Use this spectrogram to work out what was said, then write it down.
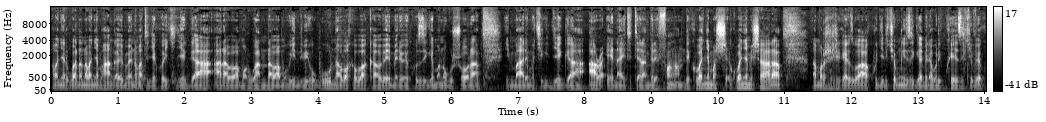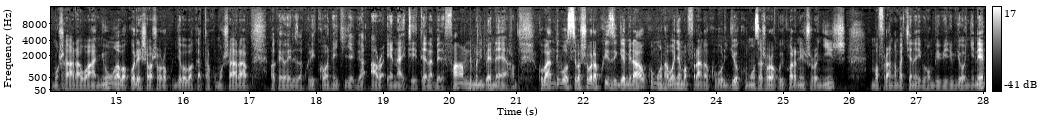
Abanyarwanda n'abanyamahanga bemewe n'amategeko y'ikigega ari ababa mu rwanda n'ababa mu bindi bihugu nabo bakaba bemerewe kuzigama no gushora imari mu kigega rnit iterambere fund. Ku banyamishahara ah, murashishikarizwa kugira icyo mwizigamira buri kwezi kivuye ku mushahara wanyu. Abakoresha bashobora kujya babakata ku mushahara bakayohereza kuri konti y'ikigega rnit iterambere fund muri beneri ku bandi bose bashobora kwizigamira uko umuntu abonye amafaranga ku buryo ku munsi ashobora kubikora n'inshuro nyinshi amafaranga make ibihumbi bibiri byonyine.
